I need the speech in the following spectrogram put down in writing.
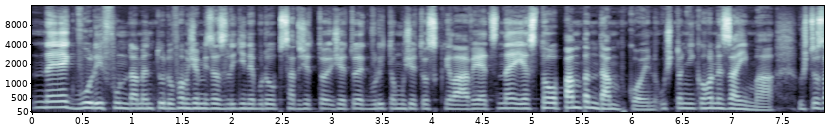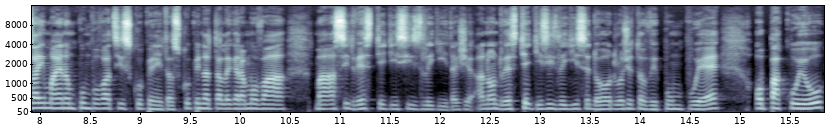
ne kvůli fundamentu, doufám, že mi zase lidi nebudou psat, že to, že to je kvůli tomu, že je to skvělá věc. Ne, je z toho pump and dump coin, už to nikoho nezajímá. Už to zajímá jenom pumpovací skupiny. Ta skupina telegramová má asi 200 tisíc lidí, takže ano, 200 tisíc lidí se dohodlo, že to vypumpuje. Opakuju,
